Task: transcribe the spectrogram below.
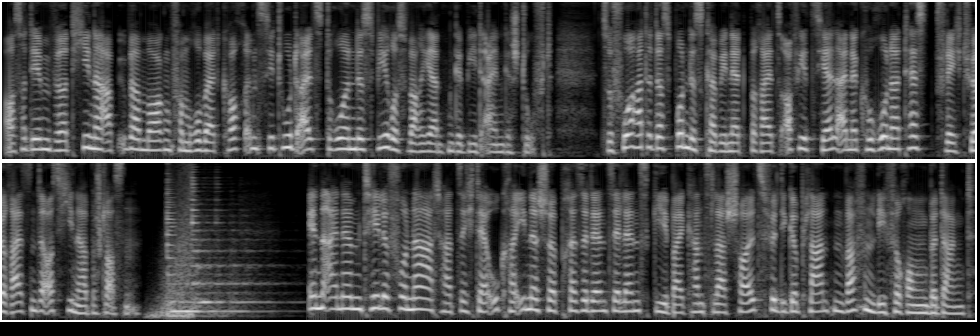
Außerdem wird China ab übermorgen vom Robert Koch Institut als drohendes Virusvariantengebiet eingestuft. Zuvor hatte das Bundeskabinett bereits offiziell eine Corona-Testpflicht für Reisende aus China beschlossen. In einem Telefonat hat sich der ukrainische Präsident Zelensky bei Kanzler Scholz für die geplanten Waffenlieferungen bedankt.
